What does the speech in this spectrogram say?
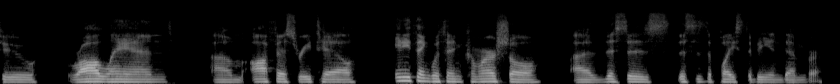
to raw land, um, office, retail, anything within commercial. Uh, this is this is the place to be in Denver.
